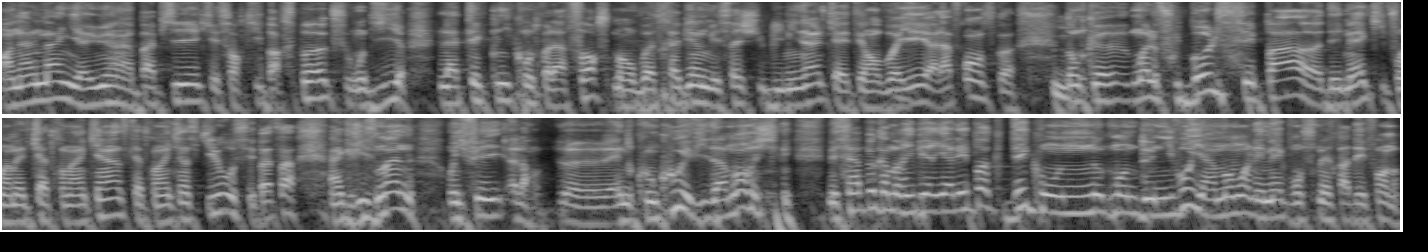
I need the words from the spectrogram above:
En Allemagne, il y a eu un papier qui est sorti par Spox où on dit la technique contre la force, mais on voit très bien le message subliminal qui a été envoyé à la France, quoi. Mm. Donc euh, moi, le football, c'est pas euh, des mecs qui font 1m95, 95 kilos, c'est pas ça. Un Griezmann, on y fait, alors euh, Nkunku évidemment, mais c'est un peu comme Ribéry à l'époque. Dès qu'on augmente de niveau, il y a un moment les mecs vont se mettre à défendre.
